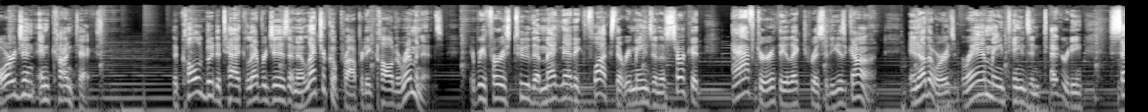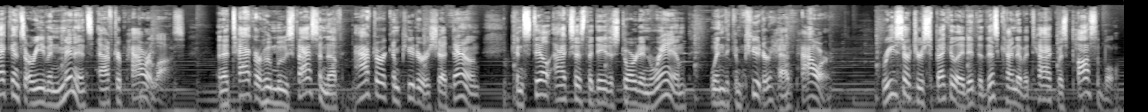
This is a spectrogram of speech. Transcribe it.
Origin and context. The cold boot attack leverages an electrical property called remanence. It refers to the magnetic flux that remains in a circuit after the electricity is gone. In other words, RAM maintains integrity seconds or even minutes after power loss. An attacker who moves fast enough after a computer is shut down can still access the data stored in RAM when the computer had power. Researchers speculated that this kind of attack was possible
